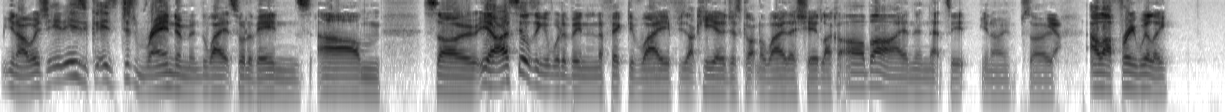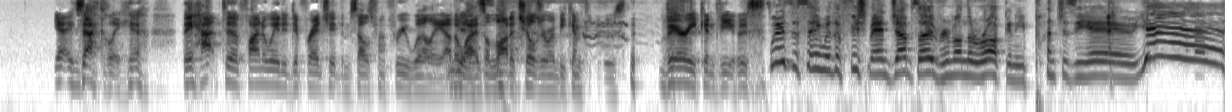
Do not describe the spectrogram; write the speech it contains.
you know, it's, it is it's just random in the way it sort of ends. Um, so yeah, I still think it would have been an effective way if like he had just gotten away. They shared like, oh bye, and then that's it. You know, so Yeah. a la Free Willy. yeah, exactly. Yeah. They had to find a way to differentiate themselves from Free Willy. Otherwise, Yes. a lot of children would be confused. Very confused. Where's the scene where the fishman jumps over him on the rock and he punches the air? Yeah.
